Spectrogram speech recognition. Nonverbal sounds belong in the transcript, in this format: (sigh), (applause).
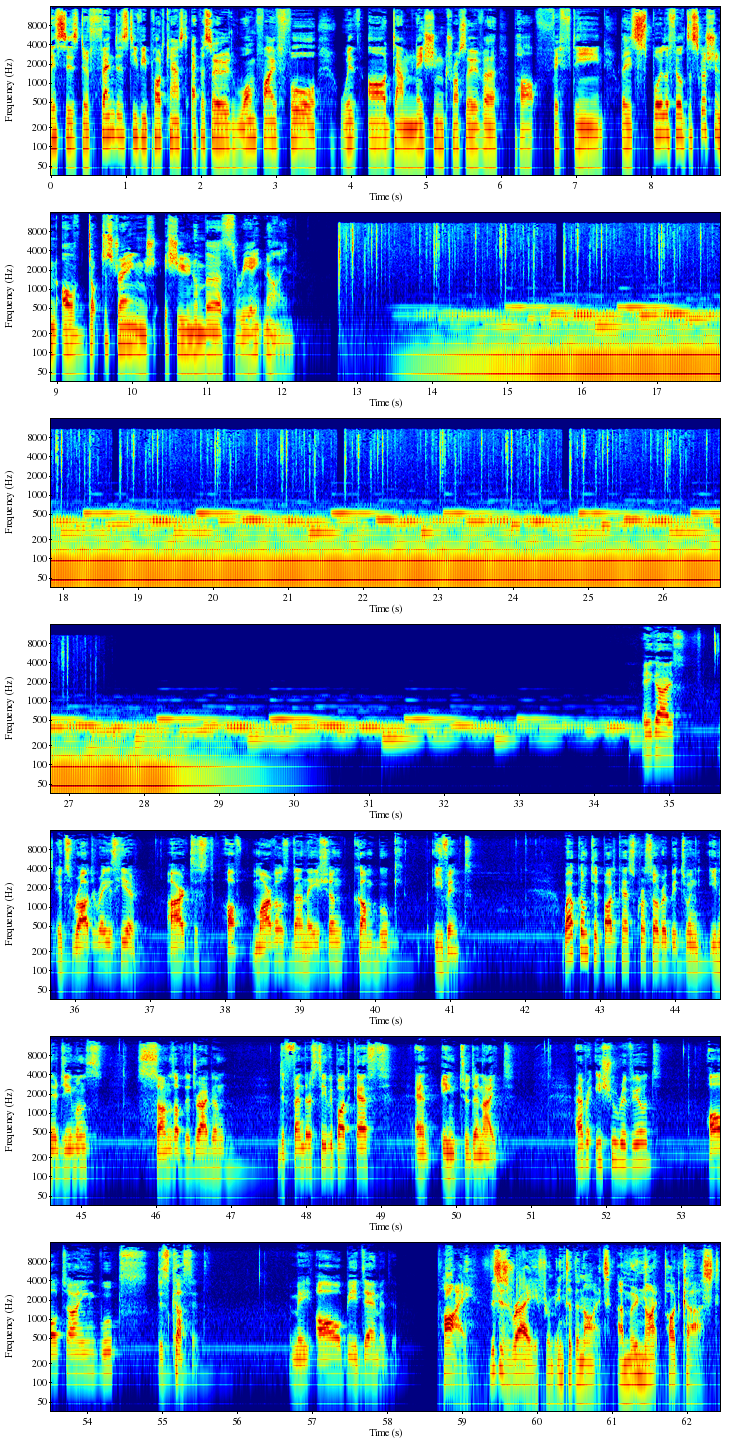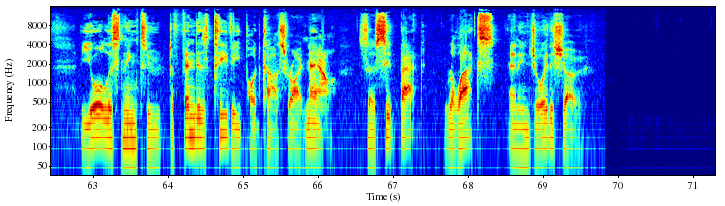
This is Defenders TV Podcast episode 154 with our Damnation crossover part 15. The spoiler filled discussion of Doctor Strange issue number 389. Hey guys, it's Rod Reyes here, artist of Marvel's Damnation comic book event. Welcome to the podcast crossover between Inner Demons, Sons of the Dragon, Defenders TV podcast, and Into the Knight. Every issue reviewed, all time books discussed. May all be damned. Hi, this is Ray from Into the Knight, a Moon Knight podcast. You're listening to Defenders TV podcast right now, so sit back, relax, and enjoy the show.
